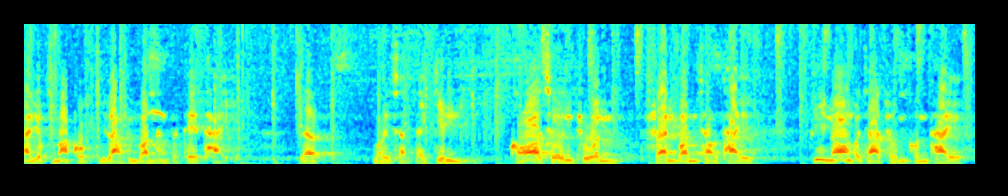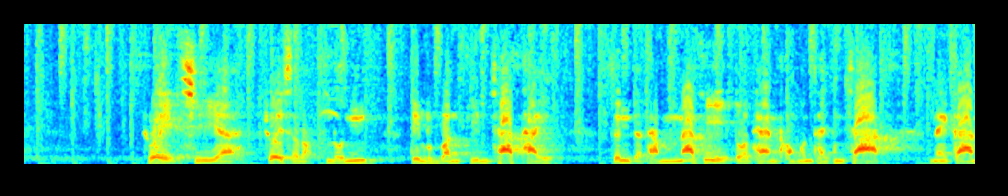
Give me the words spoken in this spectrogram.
นายกสมาคมกีฬาฟุตบอลแห่งประเทศไทย และบริษัทไดกิน ขอเชิญชวนแฟนบอลชาวไทย พี่น้องประชาชนคนไทย ช่วยเชียร์ช่วยสนับสนุนทีมฟุตบอลทีมชาติไทย ซึ่งจะทำหน้าที่ตัวแทนของคนไทยทั้งชาติ ในการ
